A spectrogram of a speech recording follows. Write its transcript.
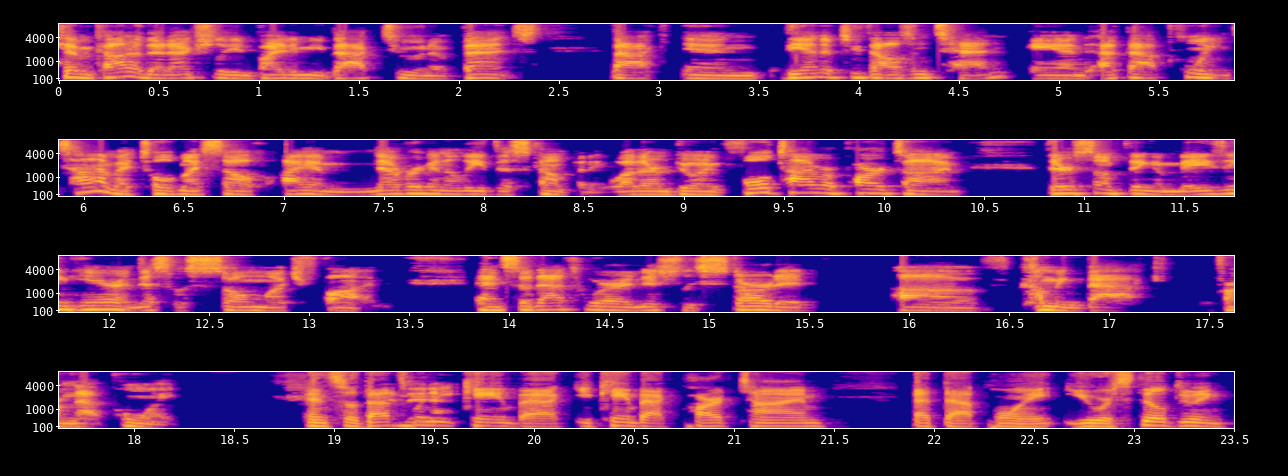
Kevin Connor, that actually invited me back to an event back in the end of 2010. And at that point in time, I told myself, I am never going to leave this company, whether I'm doing full time or part time there's something amazing here and this was so much fun and so that's where I initially started of coming back from that point. And so that's and when you came back you came back part-time at that point. You were still doing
